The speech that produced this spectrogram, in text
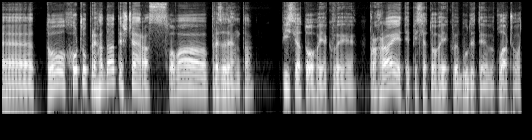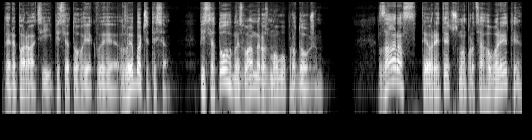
е, то хочу пригадати ще раз слова президента. Після того, як ви програєте, після того, як ви будете виплачувати репарації, після того, як ви вибачитеся, після того ми з вами розмову продовжимо. Зараз теоретично про це говорити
